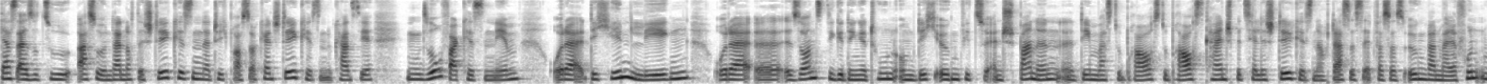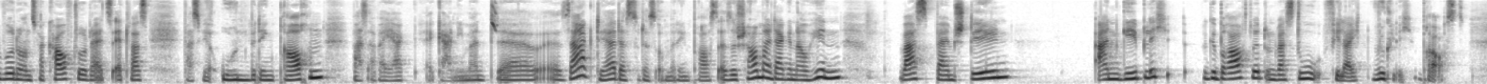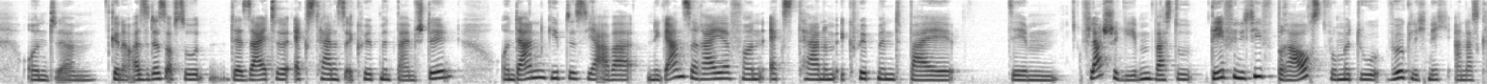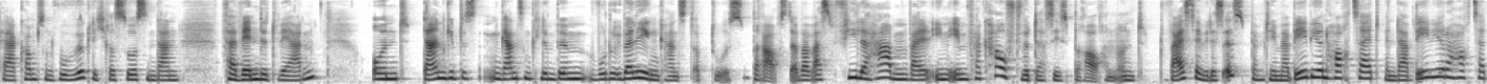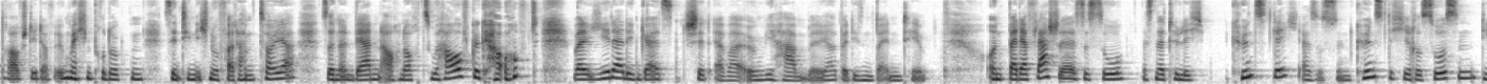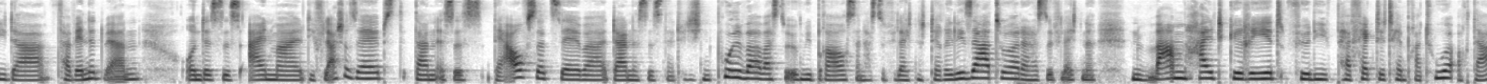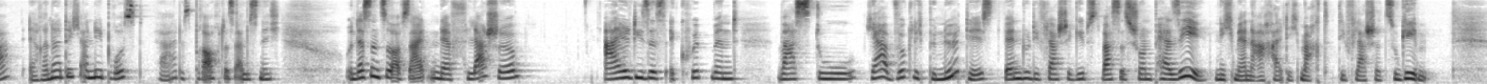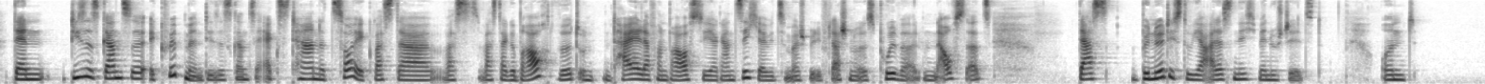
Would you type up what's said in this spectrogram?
das also zu, achso, und dann noch das Stillkissen. Natürlich brauchst du auch kein Stillkissen. Du kannst dir ein Sofakissen nehmen oder dich hinlegen oder äh, sonstige Dinge tun, um dich irgendwie zu entspannen, äh, dem, was du brauchst. Du brauchst kein spezielles Stillkissen. Auch das ist etwas, was irgendwann mal erfunden wurde, uns verkauft wurde als etwas, was wir unbedingt brauchen, was aber ja gar niemand äh, sagt, ja, dass du das unbedingt brauchst. Also schau mal da genau hin, was beim Stillen angeblich gebraucht wird und was du vielleicht wirklich brauchst. Und ähm, genau, also das auf so der Seite externes Equipment beim Stillen. Und dann gibt es ja aber eine ganze Reihe von externem Equipment bei dem Flasche geben, was du definitiv brauchst, womit du wirklich nicht anders klarkommst und wo wirklich Ressourcen dann verwendet werden. Und dann gibt es einen ganzen Klimbim, wo du überlegen kannst, ob du es brauchst. Aber was viele haben, weil ihnen eben verkauft wird, dass sie es brauchen. Und du weißt ja, wie das ist beim Thema Baby und Hochzeit. Wenn da Baby oder Hochzeit draufsteht auf irgendwelchen Produkten, sind die nicht nur verdammt teuer, sondern werden auch noch zuhauf gekauft, weil jeder den geilsten Shit ever irgendwie haben will, ja, bei diesen beiden Themen. Und bei der Flasche ist es so, dass natürlich künstlich, also es sind künstliche Ressourcen, die da verwendet werden. Und es ist einmal die Flasche selbst, dann ist es der Aufsatz selber, dann ist es natürlich ein Pulver, was du irgendwie brauchst, dann hast du vielleicht einen Sterilisator, dann hast du vielleicht eine, ein Warmhaltgerät für die perfekte Temperatur. Auch da erinnere dich an die Brust, ja, das braucht das alles nicht. Und das sind so auf Seiten der Flasche all dieses Equipment, was du ja wirklich benötigst, wenn du die Flasche gibst, was es schon per se nicht mehr nachhaltig macht, die Flasche zu geben. Denn dieses ganze Equipment, dieses ganze externe Zeug, was da, was, was da gebraucht wird, und ein Teil davon brauchst du ja ganz sicher, wie zum Beispiel die Flaschen oder das Pulver und den Aufsatz, das benötigst du ja alles nicht, wenn du stillst. Und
